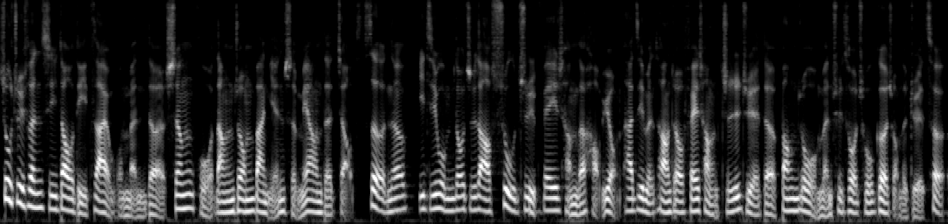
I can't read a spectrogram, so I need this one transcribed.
数据分析到底在我们的生活当中扮演什么样的角色呢？以及我们都知道数据非常的好用，它基本上就非常直觉的帮助我们去做出各种的决策。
